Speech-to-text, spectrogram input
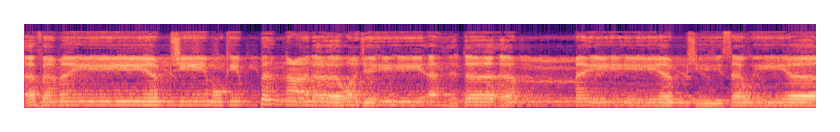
أفمن يمشي مكبا على وجهه أهدى أمن يمشي سويا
